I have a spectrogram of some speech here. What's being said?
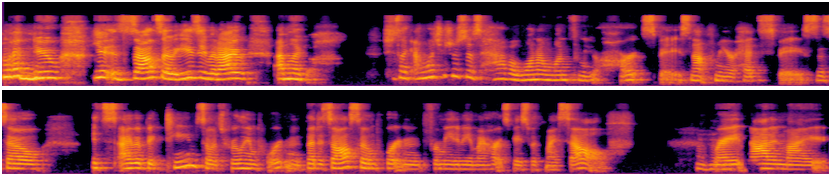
a new it sounds so easy but i i'm like she's like i want you to just have a one-on-one from your heart space not from your head space. And so it's i have a big team so it's really important but it's also important for me to be in my heart space with myself mm-hmm. right? Not in my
